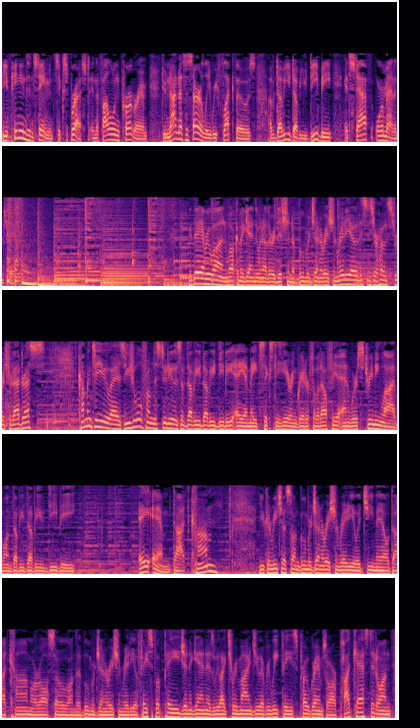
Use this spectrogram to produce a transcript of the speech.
The opinions and statements expressed in the following program do not necessarily reflect those of WWDB, its staff, or management. Good day, everyone. Welcome again to another edition of Boomer Generation Radio. This is your host, Richard Address, coming to you as usual from the studios of WWDB AM 860 here in Greater Philadelphia, and we're streaming live on WWDBAM.com. You can reach us on Boomer Generation Radio at gmail.com or also on the Boomer Generation Radio Facebook page. And again, as we like to remind you every week, these programs are podcasted on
